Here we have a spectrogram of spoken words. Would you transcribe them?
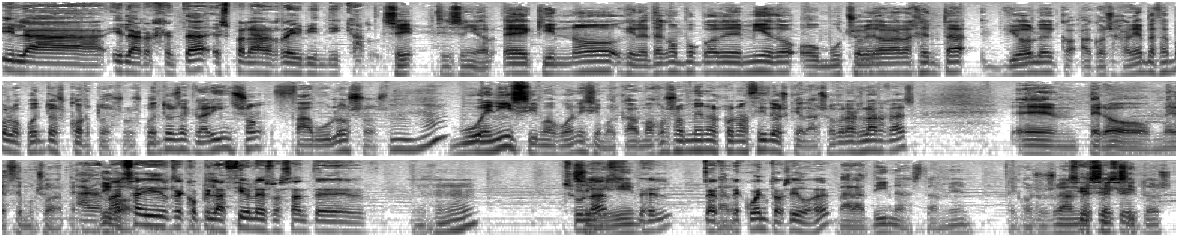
y la, y la regenta es para reivindicarlo. Sí, sí, señor. Eh, quien no, quien le tenga un poco de miedo o mucho miedo a la regenta, yo le co- aconsejaría empezar por los cuentos cortos. Los cuentos de Clarín son fabulosos, Ujú. buenísimos, buenísimos. Que a lo mejor son menos conocidos que las obras largas, eh, pero merece mucho la pena. Además Digo, hay recopilaciones bastante chulas Sí, de, él, de- claro. de cuentos, digo, ¿eh? baratinas también, con sus grandes sí, sí. éxitos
